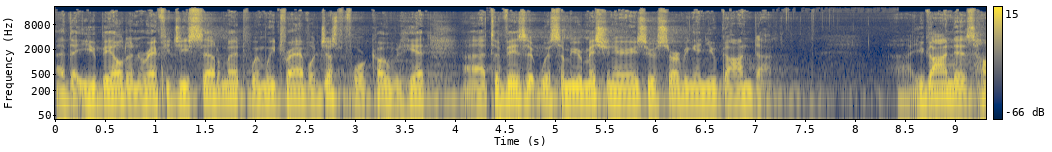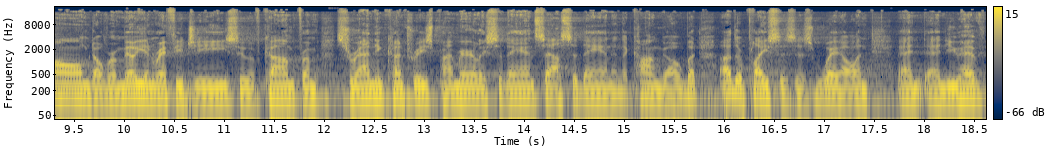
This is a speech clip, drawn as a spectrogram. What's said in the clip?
uh, that you built in a refugee settlement when we traveled just before COVID hit uh, to visit with some of your missionaries who are serving in Uganda. Uganda is home to over a million refugees who have come from surrounding countries, primarily Sudan, South Sudan, and the Congo, but other places as well. And, and, and you have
